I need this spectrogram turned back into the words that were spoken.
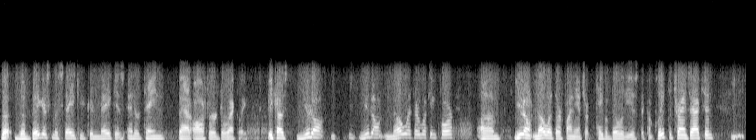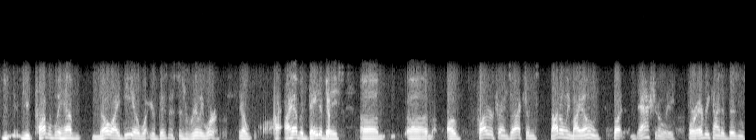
The the biggest mistake you can make is entertain that offer directly because you don't you don't know what they're looking for. Um, you don't know what their financial capability is to complete the transaction. You, you probably have no idea what your business is really worth. You know, I, I have a database yep. um, uh, of prior transactions, not only my own but nationally for every kind of business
